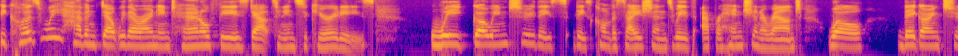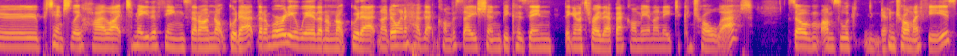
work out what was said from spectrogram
because we haven't dealt with our own internal fears, doubts, and insecurities, we go into these these conversations with apprehension around, well, they're going to potentially highlight to me the things that I'm not good at, that I'm already aware that I'm not good at. And I don't want to have that conversation because then they're going to throw that back on me and I need to control that. So I'm, I'm looking to control my fears.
